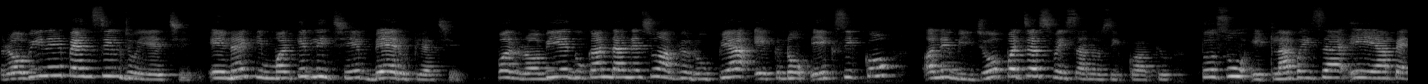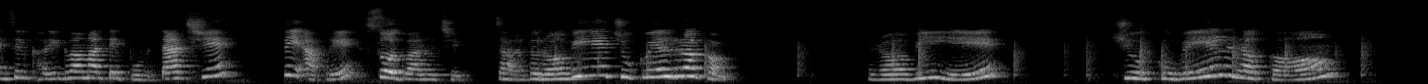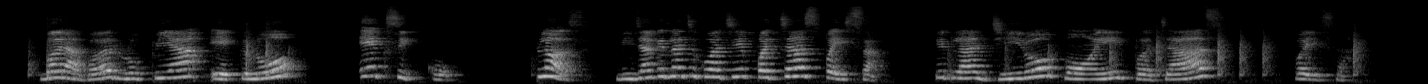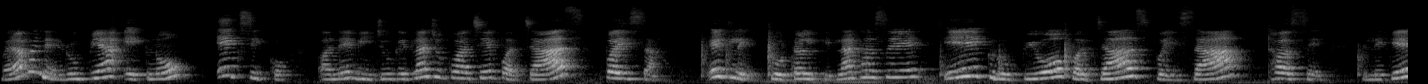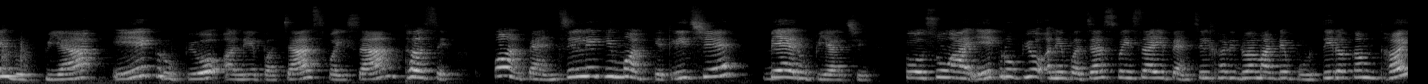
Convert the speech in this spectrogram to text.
રવિને પેન્સિલ જોઈએ છે. એના કિંમત કેટલી છે? બે રૂપિયા છે. પણ રવિએ દુકાનદારને શું આપ્યું? રૂપિયા એકનો એક સિક્કો અને બીજો પચાસ પૈસાનો સિક્કો આપ્યો. તો શું એટલા પૈસા એ આ પેન્સિલ ખરીદવા માટે પૂરતા છે? તે આપણે શોધવાનું છે. ચાલો તો રવિએ ચૂકવેલ રકમ. રવિએ ચૂકવેલ રકમ બરાબર રૂપિયા એકનો એક સિક્કો. પ્લસ બીજા કેટલા ચૂકવા છે? પચાસ પૈસા. કેટલા? જીરો પોઈન્ટ પચાસ પૈસા. બરાબર ને? રૂપિયા એકનો એક સિક્કો. અને બીજું કેટલા ચૂકવા છે? પચાસ પૈસા. એટલે ટોટલ કેટલા થશે? એક રૂપિયો પચાસ પૈસા થશે. એટલે કે રૂપિયા એક રૂપિયો અને પચાસ પૈસા થશે. પણ પેન્સિલની કિંમત કેટલી છે? બે રૂપિયા છે. તો શું આ એક રૂપિયો અને પચાસ પૈસા એ પેન્સિલ ખરીદવા માટે પૂરતી રકમ થઈ?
